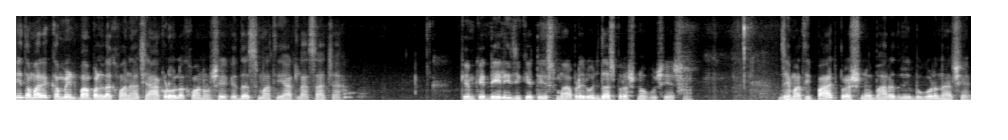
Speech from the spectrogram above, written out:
એ તમારે કમેન્ટમાં પણ લખવાના છે, આંકડો લખવાનો છે કે દસમાંથી આટલા સાચા. કેમ કે ડેલી જીકે ટેસ્ટમાં આપણે રોજ દસ પ્રશ્નો પૂછીએ છીએ. જેમાંથી પાંચ પ્રશ્નો ભારતની ભૂગોળના છે.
